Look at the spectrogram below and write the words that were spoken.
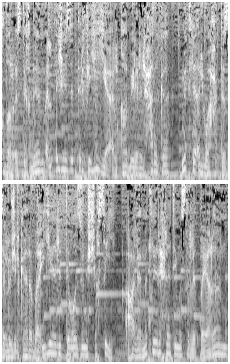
يحظر استخدام الأجهزة الترفيهية القابلة للحركة مثل ألواح التزلج الكهربائية للتوازن الشخصي على متن رحلة مصر للطيران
